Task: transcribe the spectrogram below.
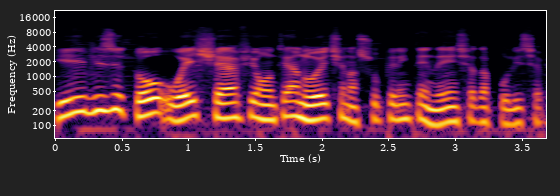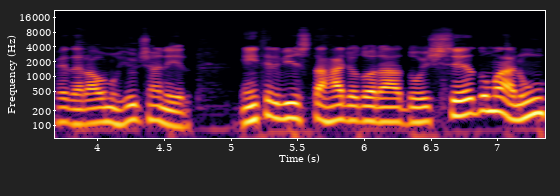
que visitou o ex-chefe ontem à noite na Superintendência da Polícia Federal no Rio de Janeiro. Em entrevista à Rádio Dourado hoje cedo, Marum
